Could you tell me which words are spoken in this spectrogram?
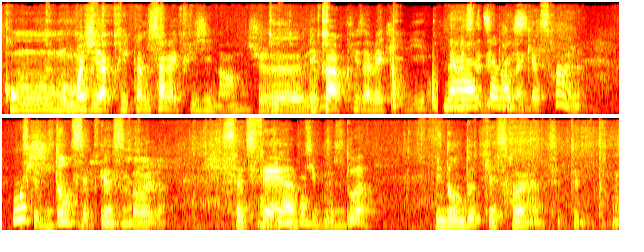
qu'on. Moi, j'ai appris comme ça la cuisine. hein. Je ne l'ai pas apprise avec les livres. Non, mais Bah, ça ça dépend de la casserole. Oui. Parce que dans cette casserole, ça te fait un petit bout de doigt. Mais dans d'autres casseroles, c'est peut-être un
